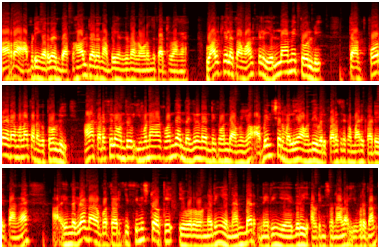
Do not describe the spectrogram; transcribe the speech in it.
மாறுறான் அப்படிங்கறத இந்த ஹால் ஜார்டன் அப்படிங்கிற கிரேண்டர் உணர்ந்து காட்டுவாங்க. வாழ்க்கையில் தான் வாழ்க்கையில் எல்லாமே தோல்வி. தான் போகிற இடமெல்லாம் தனக்கு தோல்வி. ஆனால் கடைசியில் வந்து இவனாக வந்து அந்த கிரேண்டருக்கு வந்து அமையும். அபென்ஷர் வழியாக வந்து இவர் கிடச்சிருக்க மாதிரி காட்டியிருப்பாங்க. இந்த கிரேண்டரை பொறுத்த வரைக்கும் சினிஸ்டோக்கு இவர் ஒரு நெருங்கிய நண்பர் நெருங்கிய எதிரி அப்படின்னு சொன்னாலும் இவர் தான்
